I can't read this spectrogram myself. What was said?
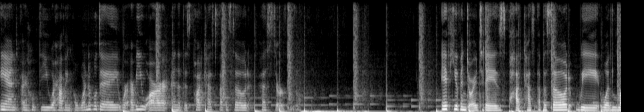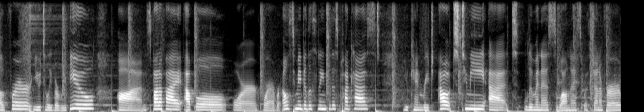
And I hope that you are having a wonderful day wherever you are and that this podcast episode has served you. If you've enjoyed today's podcast episode, we would love for you to leave a review on Spotify, Apple, or wherever else you may be listening to this podcast. You can reach out to me at Luminous Wellness with Jennifer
